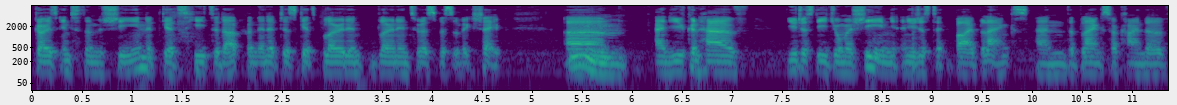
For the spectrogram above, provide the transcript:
goes into the machine, it gets heated up, and then it just gets blown in, blown into a specific shape. Mm. Um, and you can have you just need your machine and you just buy blanks and the blanks are kind of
